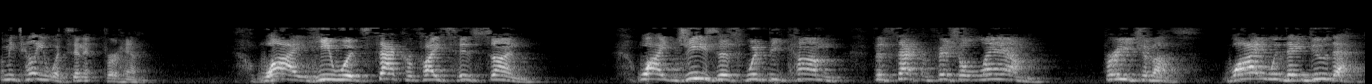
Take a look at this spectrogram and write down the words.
Let me tell you what's in it for Him. Why He would sacrifice His Son. Why Jesus would become the sacrificial lamb for each of us. Why would they do that?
